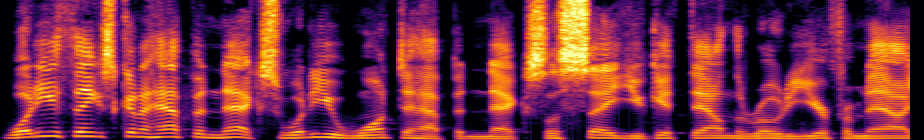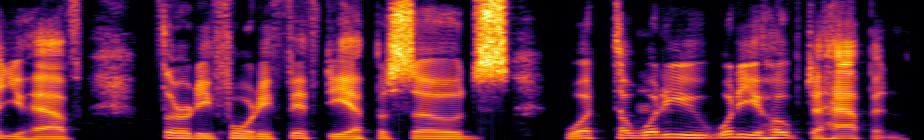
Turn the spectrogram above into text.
what do you think is going to happen next? What do you want to happen next? Let's say you get down the road a year from now, you have 30, 40, 50 episodes. What, uh, what do mm-hmm. you, what do you hope to happen?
